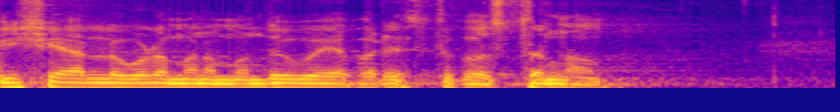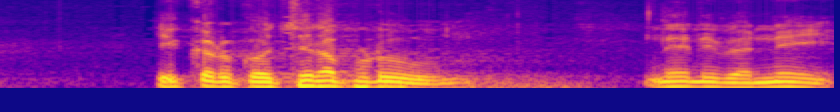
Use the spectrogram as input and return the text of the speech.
విషయాల్లో కూడా మనం ముందుకు పోయే పరిస్థితికి వస్తున్నాం. ఇక్కడికి వచ్చినప్పుడు నేను ఇవన్నీ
